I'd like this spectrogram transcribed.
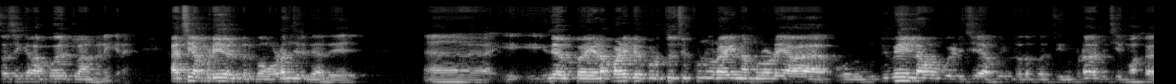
சசிகலா போயிருக்கலாம்னு நினைக்கிறேன். கட்சி அப்படியே இருந்திருக்கும் உடஞ்சிருக்காது. இதை இப்ப எடப்பாடிட்ட கொடுத்து சுக்குநூறாகி நம்மளுடைய ஒரு இதுவே இல்லாம போயிடுச்சு அப்படின்றத பற்றியும் கூட நிச்சயமாக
